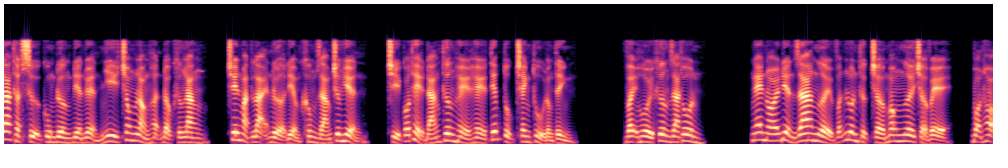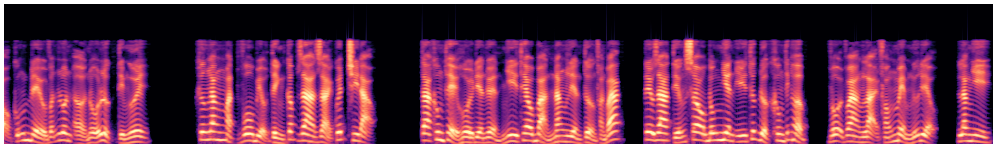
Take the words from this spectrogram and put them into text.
Ta thật sự cùng đường Điền Uyển Nhi trong lòng hận độc Khương Lăng, trên mặt lại nửa điểm không dám trương hiển, chỉ có thể đáng thương hề hề tiếp tục tranh thủ đồng tình. Vậy hồi Khương ra thôn. Nghe nói Điền ra người vẫn luôn thực chờ mong ngươi trở về, bọn họ cũng đều vẫn luôn ở nỗ lực tìm ngươi. Khương Lăng mặt vô biểu tình cấp ra giải quyết chi đạo. Ta không thể hồi Điền Uyển Nhi theo bản năng liền tưởng phản bác, kêu ra tiếng sau bỗng nhiên ý thức được không thích hợp, vội vàng lại phóng mềm ngữ điệu, Lăng Nhi,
